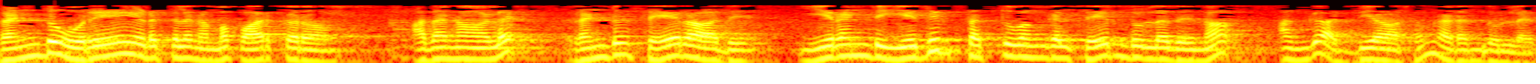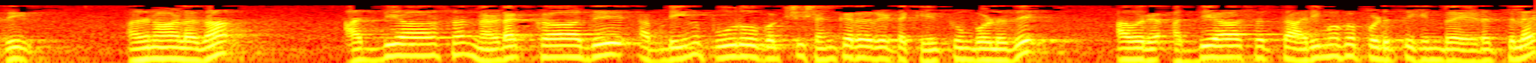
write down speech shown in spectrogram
ரெண்டும் ஒரே இடத்துல நம்ம பார்க்கிறோம். அதனால ரெண்டும் சேராது. இரண்டு எதிர் தத்துவங்கள் சேர்ந்துள்ளதுன்னா அங்கு அத்தியாசம் நடந்துள்ளது. அதனாலதான் அத்தியாசம் நடக்காது அப்படின்னு பூர்வபக்ஷி சங்கரர்கிட்ட கேட்கும் பொழுது அவர் அத்தியாசத்தை அறிமுகப்படுத்துகின்ற இடத்துல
